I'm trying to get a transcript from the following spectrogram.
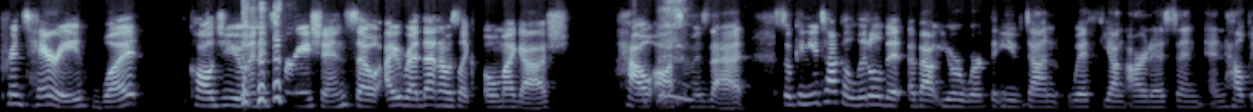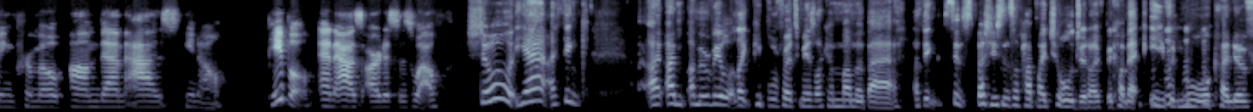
Prince Harry, what called you an inspiration? so I read that and I was like, oh my gosh, how awesome is that? So, can you talk a little bit about your work that you've done with young artists and, and helping promote um, them as, you know, people and as artists as well? Sure. Yeah, I think I, am I'm, I'm a real like people refer to me as like a mama bear. I think since especially since I've had my children, I've become even more kind of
